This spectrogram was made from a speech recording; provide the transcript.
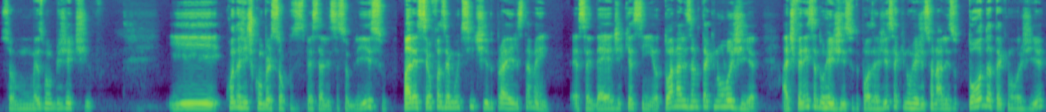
sobre o mesmo objetivo. E quando a gente conversou com os especialistas sobre isso, pareceu fazer muito sentido para eles também. Essa ideia de que, assim, eu estou analisando tecnologia. A diferença do registro e do pós-registro é que no registro eu analiso toda a tecnologia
